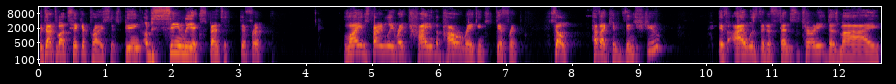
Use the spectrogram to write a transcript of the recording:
We talked about ticket prices being obscenely expensive. Different. Lions finally ranked high in the power rankings. Different. So, have I convinced you? If I was the defense attorney, does my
